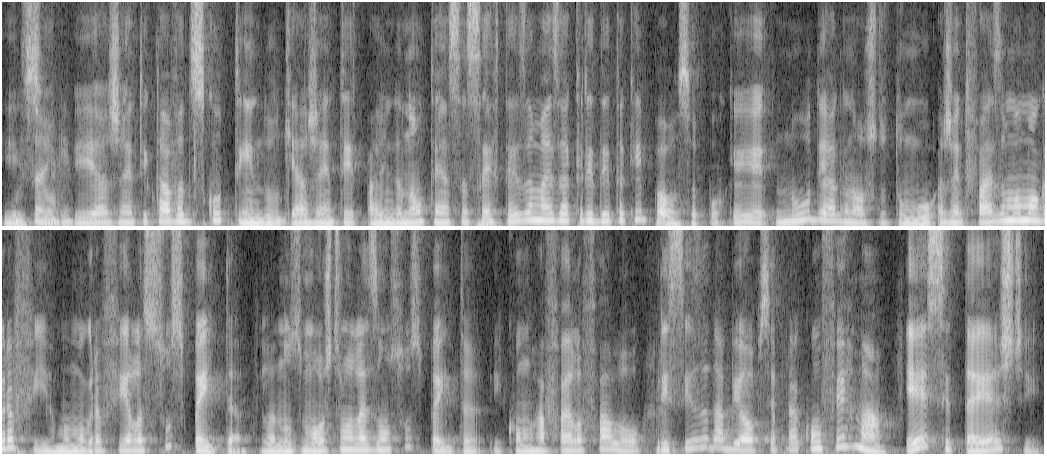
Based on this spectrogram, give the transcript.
isso. o sangue. E a gente estava discutindo que a gente ainda não tem essa certeza, mas acredita que possa, porque no diagnóstico do tumor a gente faz a mamografia. A mamografia ela suspeita, ela nos mostra uma lesão suspeita e como a Rafaela falou, precisa da biópsia para confirmar. Esse teste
